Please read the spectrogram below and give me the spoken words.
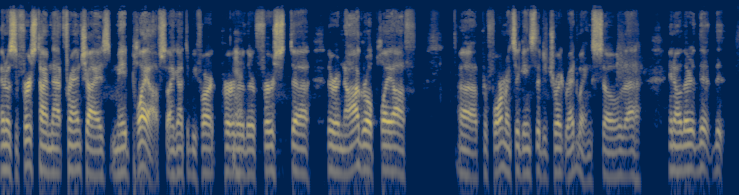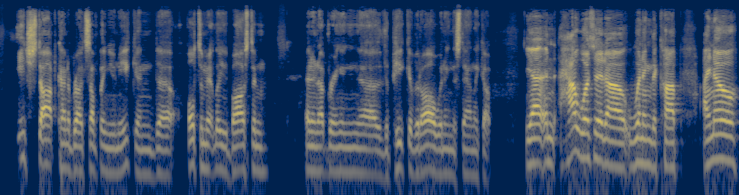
and it was the first time that franchise made playoffs. I got to be part, part yeah. their first uh, their inaugural playoff uh, performance against the Detroit Red Wings. So uh, you know, they're, the each stop kind of brought something unique, and uh, ultimately Boston ended up bringing uh, the peak of it all, winning the Stanley Cup. Yeah, and how was it uh, winning the cup? I know,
